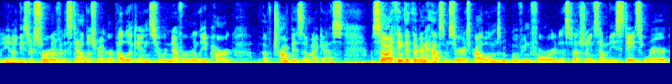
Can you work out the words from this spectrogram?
you know, these are sort of establishment Republicans who were never really a part of Trumpism, I guess. So I think that they're going to have some serious problems moving forward, especially in some of these states where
